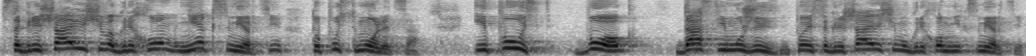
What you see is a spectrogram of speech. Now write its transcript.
согрешающего грехом не к смерти, то пусть молится. И пусть Бог даст ему жизнь, то есть согрешающему грехом не к смерти.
